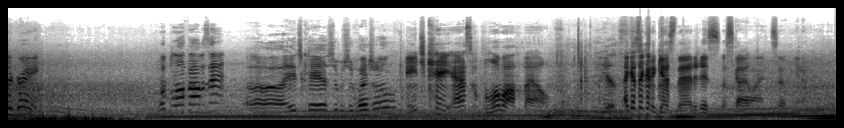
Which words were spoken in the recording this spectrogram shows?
Are great. What blow-off valve is that? Uh, HKS Super Sequential? HKS blow-off valve. Yes. I guess I could have guessed that. It is a Skyline, so, you know.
